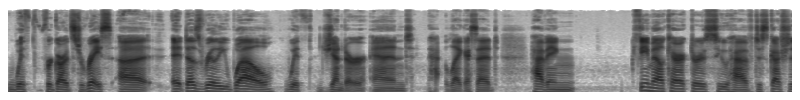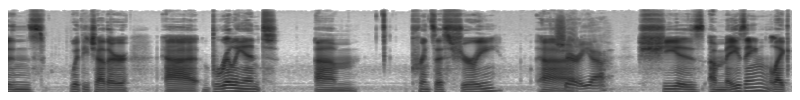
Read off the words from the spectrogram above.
with regards to race uh, it does really well with gender and like i said having female characters who have discussions with each other uh, brilliant um, princess shuri uh, sherry yeah she is amazing. Like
